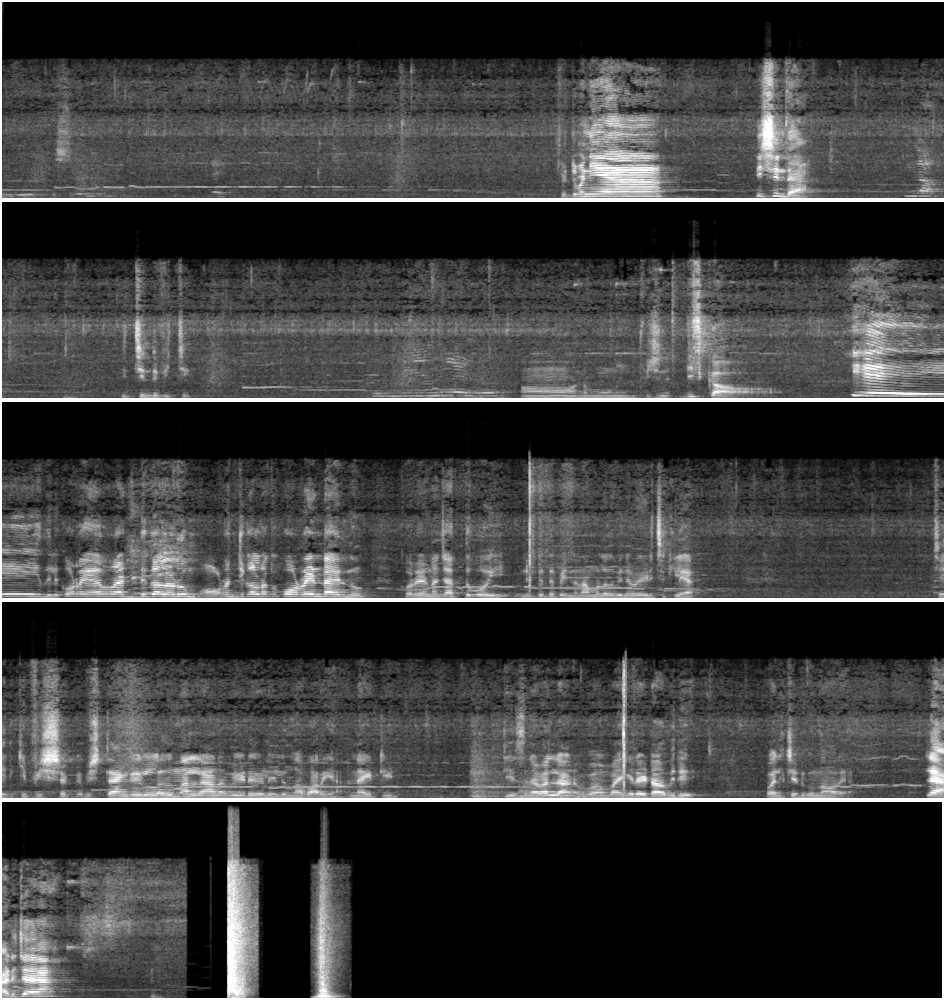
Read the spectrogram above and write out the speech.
ചുട്ടുമണിയാ ഇല്ല. ഫിച്ചുണ്ട് ഫിച്ച് ആ എന്റെ മൂന്ന് ഫിഷിന് ഡിസ്കാ ഏ ഇതിൽ കുറേ റെഡ് കളറും ഓറഞ്ച് കളറൊക്കെ കുറേ ഉണ്ടായിരുന്നു കുറേ എണ്ണം ചത്തുപോയി. ഇനിയിപ്പോൾ ഇത് പിന്നെ നമ്മളത് പിന്നെ മേടിച്ചിട്ടില്ല. ശരിക്കും ഫിഷൊക്കെ ഫിഷ് ടാങ്ക് ഉള്ളത് നല്ലതാണ് വീടുകളിൽ എന്നാ പറയാ. നൈറ്റ് ടീസിനെ വല്ലാണ് ഭയങ്കരമായിട്ട് അവർ വലിച്ചെടുക്കുന്ന പറയാം. അല്ലേ അടിച്ചാ?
